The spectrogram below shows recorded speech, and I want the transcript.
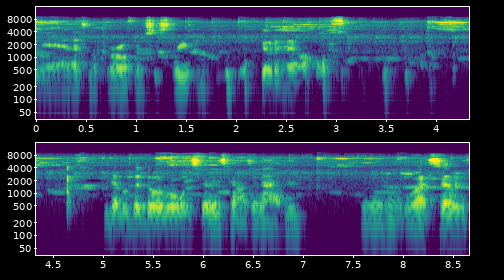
"Yeah, that's my girlfriend. She's sleeping. Go to hell." you never been to a Rolling Stones concert, have you? Uh-huh. Well, that's seven.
